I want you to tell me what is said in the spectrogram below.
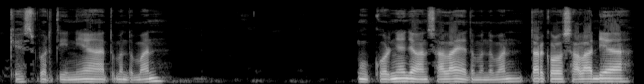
Oke seperti ini ya teman-teman ngukurnya jangan salah ya teman-teman. Ntar kalau salah dia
